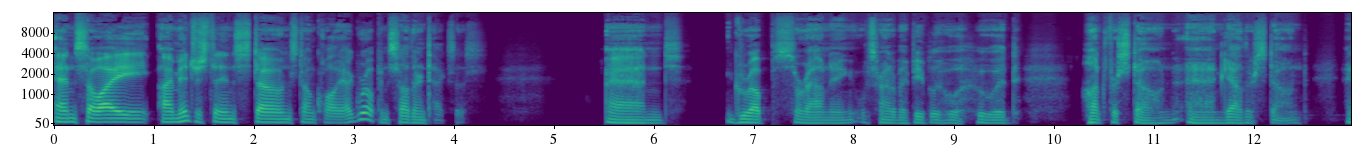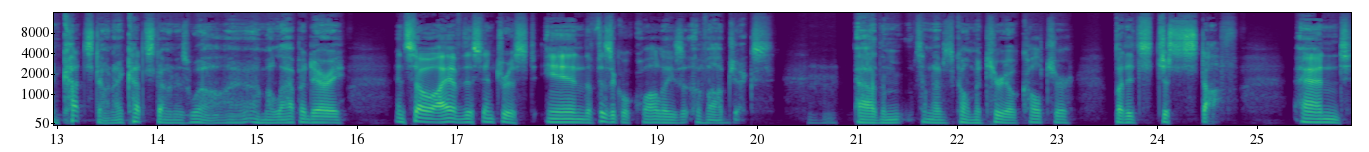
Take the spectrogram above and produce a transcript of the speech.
and so I. I'm interested in stone, stone quality. I grew up in southern Texas, and grew up surrounding surrounded by people who who would hunt for stone and gather stone and cut stone. I cut stone as well. I, I'm a lapidary. And so I have this interest in the physical qualities of objects. Mm-hmm. Uh, the, sometimes it's called material culture, but it's just stuff. And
